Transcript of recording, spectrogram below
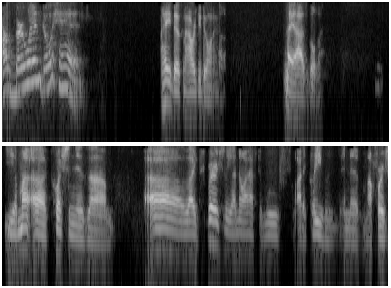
Berwyn, go ahead. Hey, Desmond. How are you doing? Hey, how's it going? Yeah, my uh question is um uh like spiritually I know I have to move out of Cleveland and the, my first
